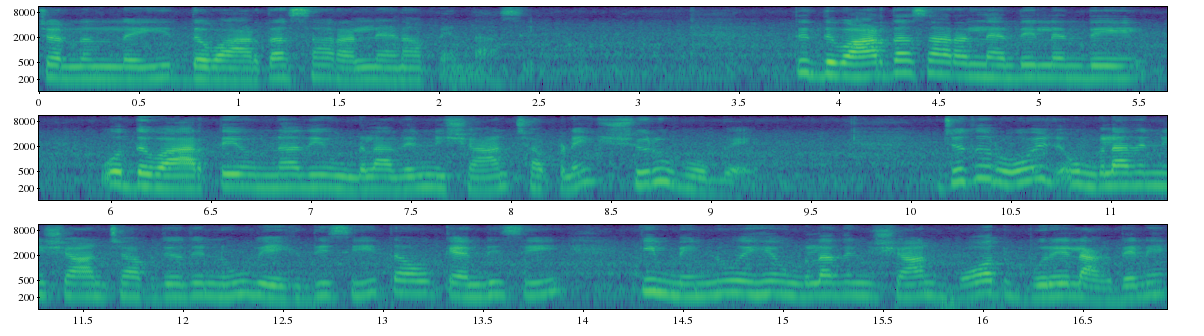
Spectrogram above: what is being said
ਚੱਲਣ ਲਈ ਦੀਵਾਰ ਦਾ ਸਹਾਰਾ ਲੈਣਾ ਪੈਂਦਾ ਸੀ। ਤੇ ਦੀਵਾਰ ਦਾ ਸਹਾਰਾ ਲੈਂਦੇ ਲੈਂਦੇ ਉਹ ਦੀਵਾਰ ਤੇ ਉਹਨਾਂ ਦੀ ਉਂਗਲਾਂ ਦੇ ਨਿਸ਼ਾਨ ਛਪਣੇ ਸ਼ੁਰੂ ਹੋ ਗਏ। ਜਦੋਂ ਰੋਜ਼ ਉਂਗਲਾਂ ਦੇ ਨਿਸ਼ਾਨ ਛਪਦੇ ਉਹਦੇ ਨੂੰਹ ਵੇਖਦੀ ਸੀ ਤਾਂ ਉਹ ਕਹਿੰਦੀ ਸੀ ਕਿ ਮੈਨੂੰ ਇਹ ਉਂਗਲਾਂ ਦੇ ਨਿਸ਼ਾਨ ਬਹੁਤ ਬੁਰੇ ਲੱਗਦੇ ਨੇ।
